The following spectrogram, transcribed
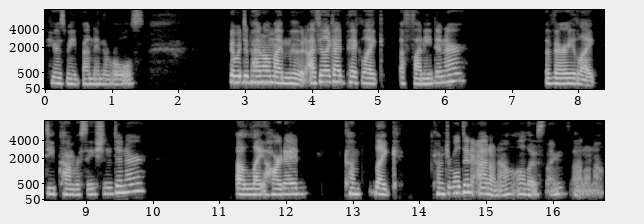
here's me bending the rules. It would depend on my mood. I feel like I'd pick like a funny dinner, a very like deep conversation dinner, a lighthearted, com- like comfortable dinner. I don't know. All those things. I don't know.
